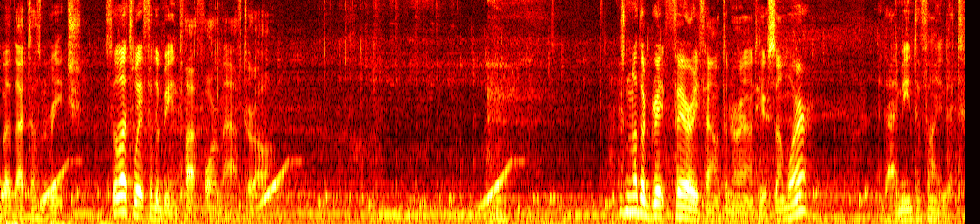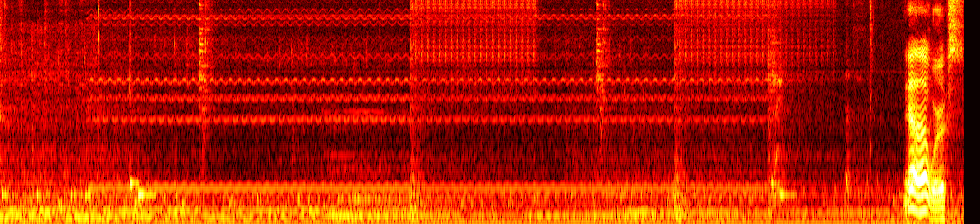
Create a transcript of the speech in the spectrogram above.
But that doesn't reach. So let's wait for the bean platform after all. There's another great fairy fountain around here somewhere. And I mean to find it. Yeah, that works.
